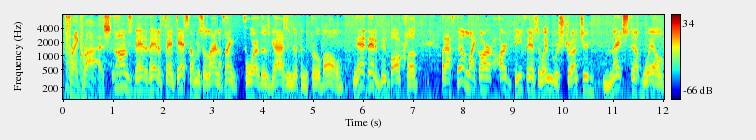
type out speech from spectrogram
Frank Ros. Obviously, they had, they had a fantastic offensive line. I think four of those guys ended up in the pro ball. They had, they had a good ball club, but I felt like our, our defense, the way we were structured, matched up well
